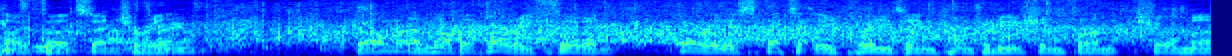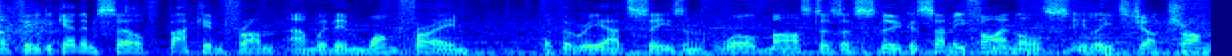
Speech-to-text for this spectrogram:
No third century. But another very fluent, very aesthetically pleasing contribution from Shaun Murphy to get himself back in front and within one frame of the Riyadh season World Masters of Snooker semi-finals. He leads Judd Trump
